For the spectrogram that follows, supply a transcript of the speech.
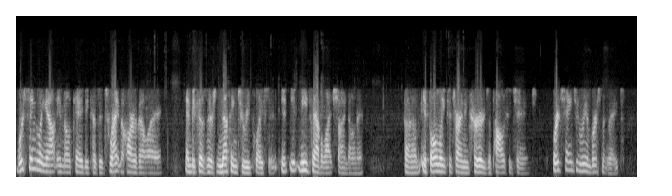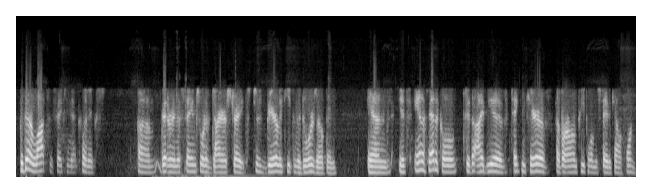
We're singling out MLK because it's right in the heart of LA and because there's nothing to replace it. It, it needs to have a light shined on it, um, if only to try and encourage a policy change or a change in reimbursement rates. But there are lots of safety net clinics um, that are in the same sort of dire straits, just barely keeping the doors open. And it's antithetical to the idea of taking care of, of our own people in the state of California.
